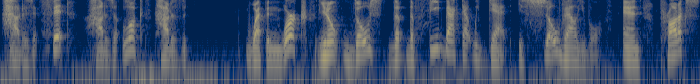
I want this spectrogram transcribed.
How does it fit? How does it look? How does the weapon work? You know, those the the feedback that we get is so valuable. And products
